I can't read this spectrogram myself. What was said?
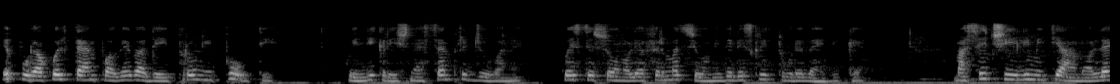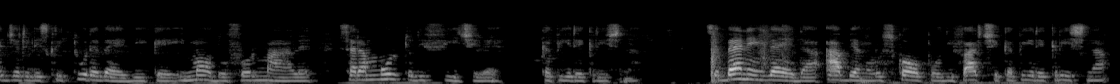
Eppure a quel tempo aveva dei pronipoti quindi Krishna è sempre giovane. Queste sono le affermazioni delle scritture vediche. Ma se ci limitiamo a leggere le scritture vediche in modo formale, sarà molto difficile capire Krishna. Sebbene i Veda abbiano lo scopo di farci capire Krishna,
